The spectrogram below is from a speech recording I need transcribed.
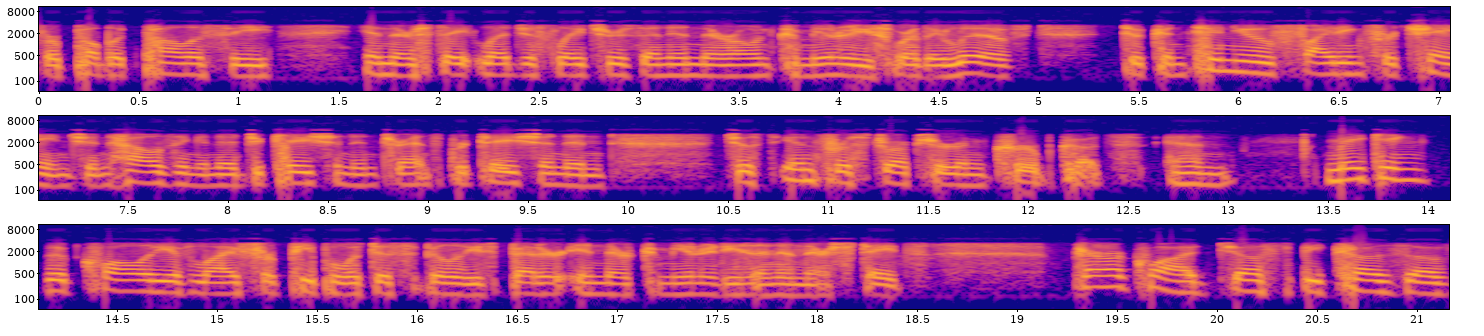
for public policy in their state legislatures and in their own communities where they live to continue fighting for change in housing and education and transportation and just infrastructure and curb cuts and making the quality of life for people with disabilities better in their communities and in their states. Paraquad, just because of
